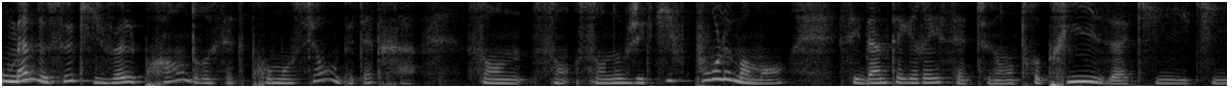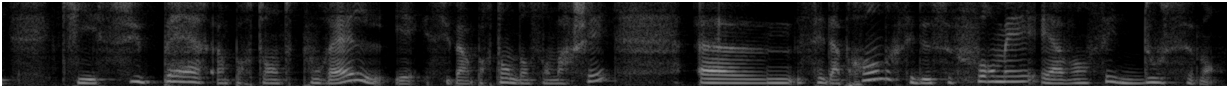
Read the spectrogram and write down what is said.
ou même de ceux qui veulent prendre cette promotion. Peut-être son, son, objectif pour le moment, c'est d'intégrer cette entreprise qui, qui, qui, est super importante pour elle et super importante dans son marché. Euh, c'est d'apprendre, c'est de se former et avancer doucement.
